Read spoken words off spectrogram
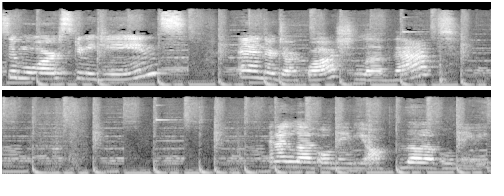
Some more skinny jeans. And they're dark wash. Love that. And I love Old Navy, y'all. Love Old Navy.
